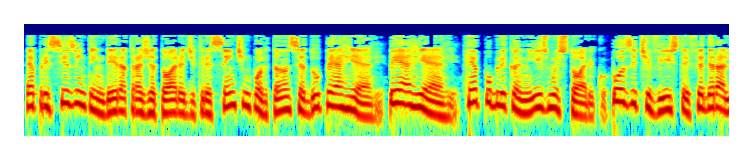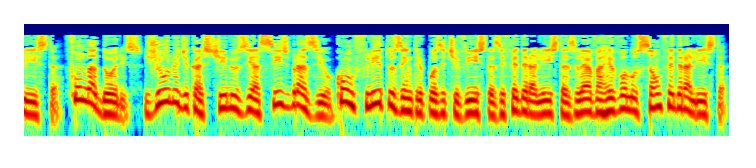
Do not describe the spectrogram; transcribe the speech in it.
é preciso entender a trajetória de crescente importância do PRR. PRR, Republicanismo Histórico, Positivista e Federalista. Fundadores, Júlio de Castilhos e Assis Brasil. Conflitos entre positivistas e federalistas leva à Revolução Federalista,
